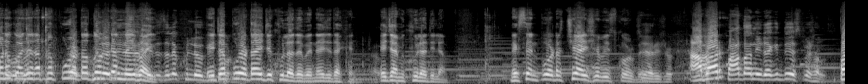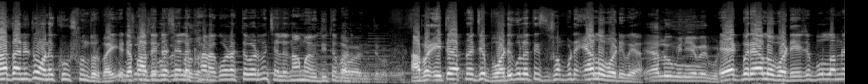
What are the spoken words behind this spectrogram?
মনে করেন আপনার পুরোটা দরকার নেই ভাই এটা পুরোটাই যে খুলে দেবেন এই যে দেখেন এই যে আমি খুলে দিলাম। দেখছেন পুরোটা চেয়ার হিসেবে ইউজ করবে। আবার পাদানিটা কিন্তু স্পেশাল পাদানিটা অনেক খুব সুন্দর ভাই। এটা পাদানিটা চাইলে খাড়া করে রাখতে পারবেন চাইলে নামায়ও দিতে পারবেন। আবার এটা আপনার যে বডিগুলো দেখছেন সম্পূর্ণ অ্যালো বডি ভাইয়া। অ্যালুমিনিয়ামের বডি একবারে অ্যালো বডি এই যে বললাম না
